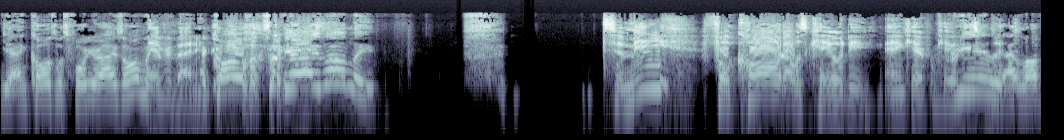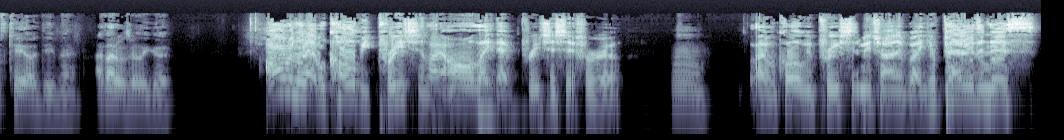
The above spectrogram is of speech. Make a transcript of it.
Yeah, and Cole's was for your eyes only. Everybody. And Cole was for your eyes only. To me, for Cole, that was KOD. I didn't care for KOD. Really. I loved KOD, man. I thought it was really good. I don't really like when Cole be preaching. Like I don't like that preaching shit for real. Mm. Like when Cole be preaching to me, trying to be like, "You're better than this.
